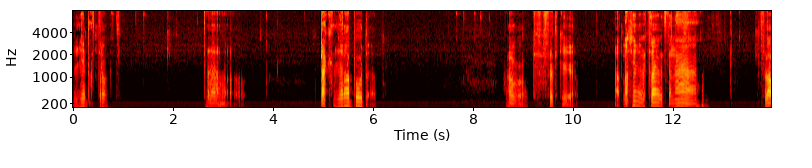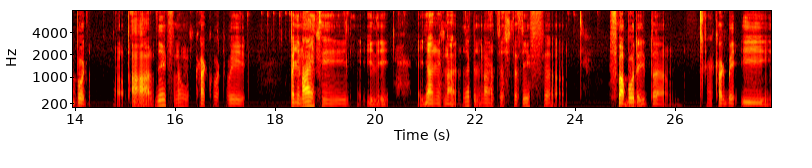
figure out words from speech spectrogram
не построить. Да, так не работает. Вот, все-таки отношения выстраиваются на свободе. Вот. А здесь, ну, как вот вы понимаете или, или я не знаю, не понимаете, что здесь э, свобода это как бы и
